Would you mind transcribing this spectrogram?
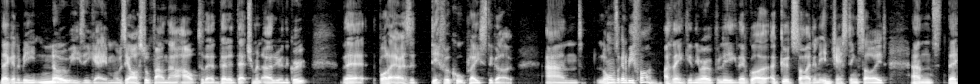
They're going to be no easy game. Obviously, Arsenal found that out to their, their detriment earlier in the group. Their Bollaert is a difficult place to go. And Lens are going to be fun, I think, in the Europa League. They've got a, a good side, an interesting side, and they're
